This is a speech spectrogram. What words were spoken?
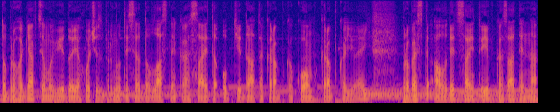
Доброго дня! В цьому відео я хочу звернутися до власника сайту optidata.com.ua, провести аудит сайту і вказати на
